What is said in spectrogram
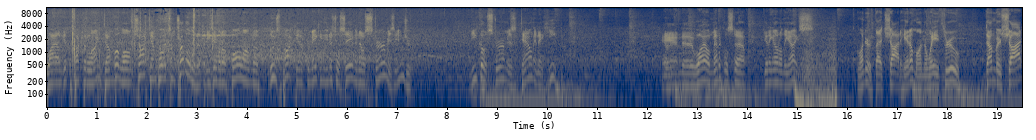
Wild get the puck to the line. Dumba, long shot. Demko had some trouble with it, but he's able to fall on the loose puck after making the initial save, and now Sturm is injured. Nico Sturm is down in a heap. And uh, Wild medical staff getting out on the ice. Wonder if that shot hit him on the way through. Dumba's shot.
